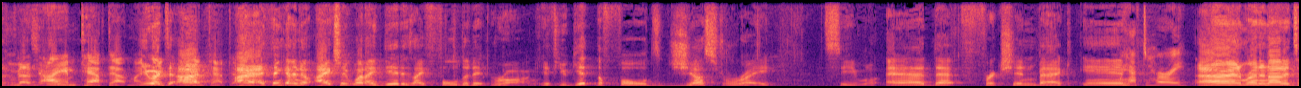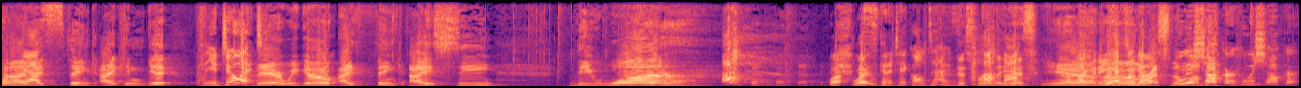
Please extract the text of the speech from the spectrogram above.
just messing I with am tapped out, my You are friend. t- all I'm right. tapped out. right, I think I know. I actually, what I did is I folded it wrong. If you get the folds just right, let's see, we'll add that friction back in. We have to hurry. All right, I'm running out of time. I Yes. think I can get. Can you do it? There we go. I think I see the one. What, This is going to take all day. This really is. Yeah. I'm not going to We eat have for the rest of the Who is month. Shocker? Who is Shocker?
